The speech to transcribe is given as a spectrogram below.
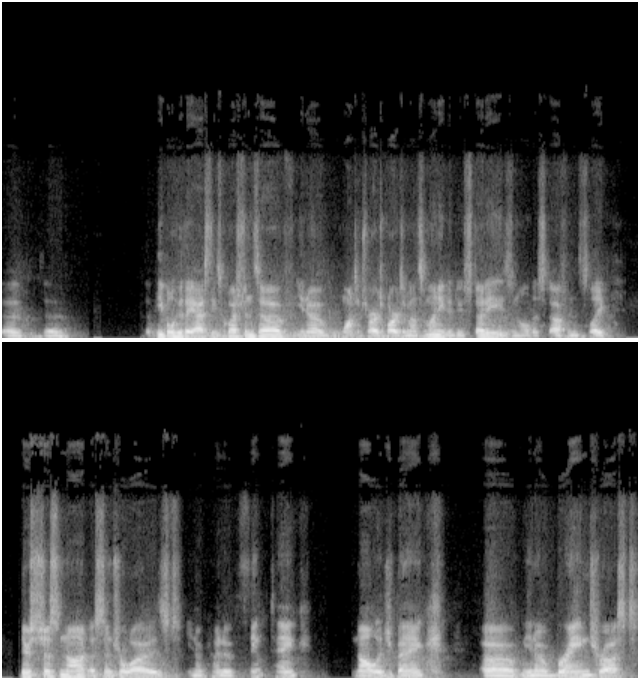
the, the, the people who they ask these questions of, you know, want to charge large amounts of money to do studies and all this stuff. And it's like, there's just not a centralized, you know, kind of think tank, knowledge bank, uh, you know, brain trust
